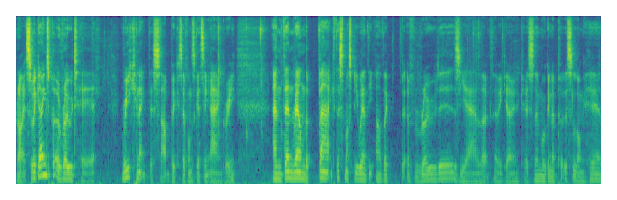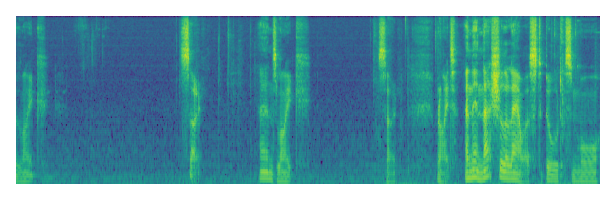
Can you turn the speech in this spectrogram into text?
right, so we're going to put a road here. Reconnect this up because everyone's getting angry. And then round the back, this must be where the other bit of road is. Yeah, look, there we go. Okay, so then we're going to put this along here like... So. And like... So. Right, and then that shall allow us to build some more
